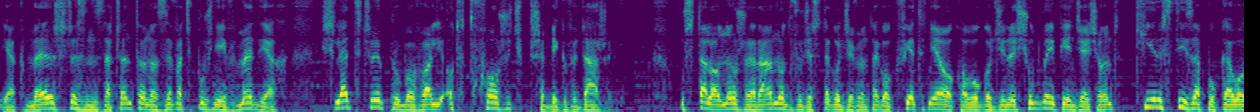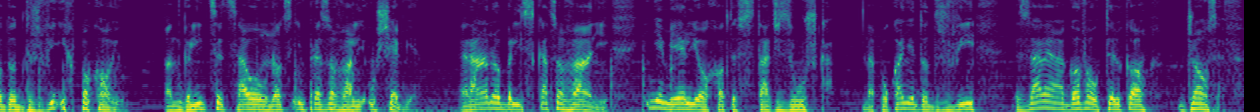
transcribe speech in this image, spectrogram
jak mężczyzn zaczęto nazywać później w mediach, śledczy próbowali odtworzyć przebieg wydarzeń. Ustalono, że rano 29 kwietnia około godziny 7.50 Kirsty zapukało do drzwi ich pokoju. Anglicy całą noc imprezowali u siebie. Rano byli skacowani i nie mieli ochoty wstać z łóżka. Na pukanie do drzwi zareagował tylko Joseph.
